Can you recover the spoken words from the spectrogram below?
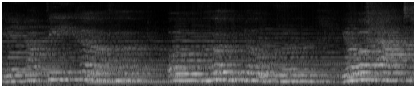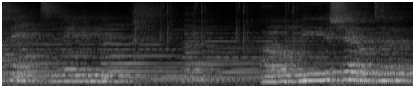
cannot be covered over and over. You're not defenseless. I'll be a shelter,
